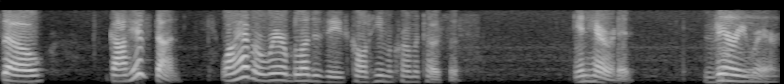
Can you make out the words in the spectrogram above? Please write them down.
So, got his done. Well, I have a rare blood disease called hemochromatosis, inherited, very Mm. rare,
